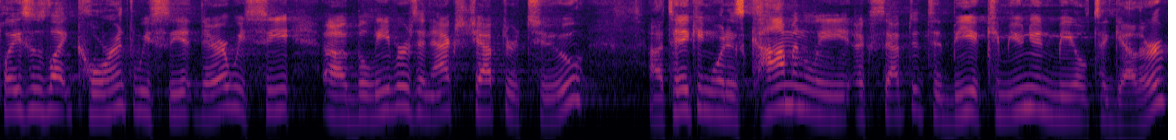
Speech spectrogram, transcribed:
places like Corinth, we see it there. We see uh, believers in Acts chapter 2 uh, taking what is commonly accepted to be a communion meal together,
